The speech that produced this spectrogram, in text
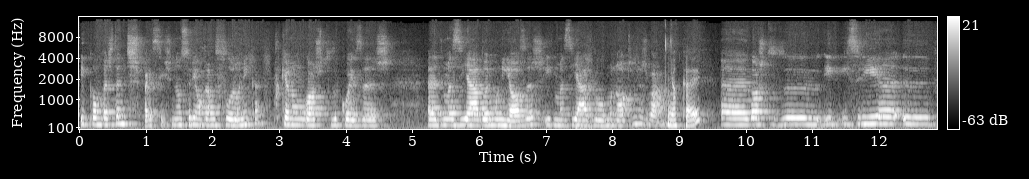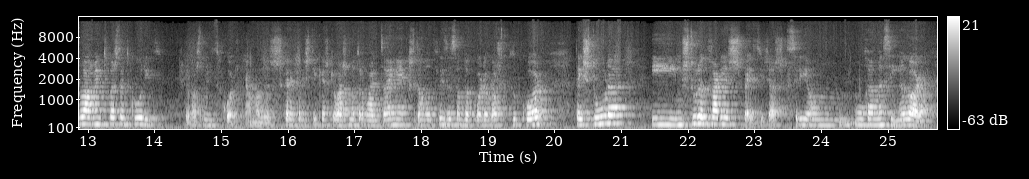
e com bastantes espécies. Não seria um ramo de flor única, porque eu não gosto de coisas uh, demasiado harmoniosas e demasiado monótonas, vá. Ok. Uh, gosto de. E, e seria uh, provavelmente bastante colorido, porque eu gosto muito de cor. É uma das características que eu acho que o meu trabalho tem, é a questão da utilização da cor. Eu gosto de cor, textura e mistura de várias espécies. Acho que seria um, um ramo assim. Agora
